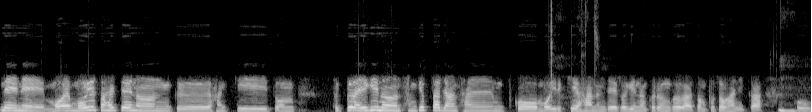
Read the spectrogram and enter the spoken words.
네네. 모, 모여서 할 때는 그 한 끼 좀 특별한 여기는 삼겹살장 삶고 뭐 이렇게 하는데 거기는 그런 거가 좀 부족하니까 음. 그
